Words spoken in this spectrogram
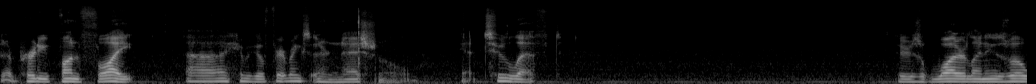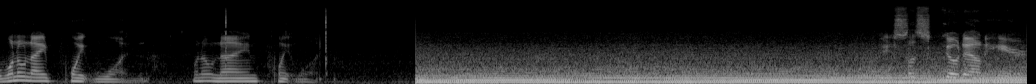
Been a pretty fun flight. Uh here we go, Fairbanks International. Yeah, two left. There's water landing as well. 109.1. 109.1. Okay, so let's go down here.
